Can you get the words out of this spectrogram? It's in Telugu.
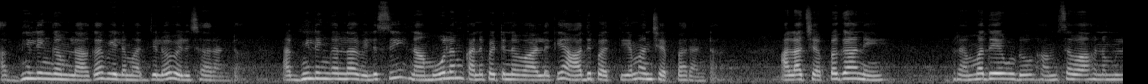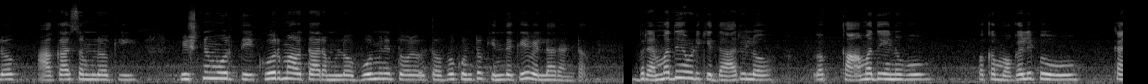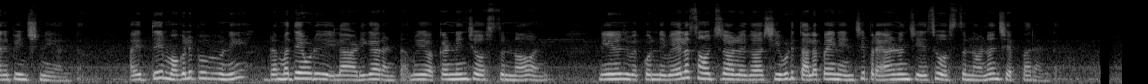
అగ్నిలింగంలాగా వీళ్ళ మధ్యలో వెలిసారంట. అగ్నిలింగంలా వెలిసి నా మూలం కనిపెట్టిన వాళ్ళకి ఆధిపత్యం అని చెప్పారంట. అలా చెప్పగానే బ్రహ్మదేవుడు హంసవాహనంలో ఆకాశంలోకి విష్ణుమూర్తి కూర్మావతారంలో భూమిని తో తవ్వుకుంటూ కిందకి వెళ్ళారంట. బ్రహ్మదేవుడికి దారిలో ఒక కామధేనువు ఒక మొగలి పువ్వు కనిపించినాయి అంట. అయితే మొగలి పువ్వుని బ్రహ్మదేవుడు ఇలా అడిగారంట మీరు ఎక్కడి నుంచి వస్తున్నావు అని. నేను కొన్ని వేల సంవత్సరాలుగా శివుడి తలపై నుంచి ప్రయాణం చేసి వస్తున్నాను అని చెప్పారంట.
